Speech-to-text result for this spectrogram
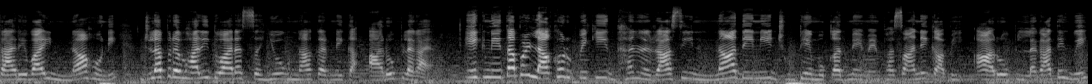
कार्यवाही न होने, जिला प्रभारी द्वारा सहयोग न करने का आरोप लगाया। एक नेता पर लाखों रुपए की धन राशि न देने, झूठे मुकदमे में फंसाने का भी आरोप लगाते हुए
